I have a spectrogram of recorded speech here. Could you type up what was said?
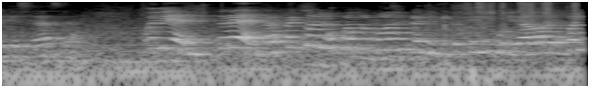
de que se hace. Muy bien, tres, respecto a los cuatro modos de planificación y cuidado, ¿de cuál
